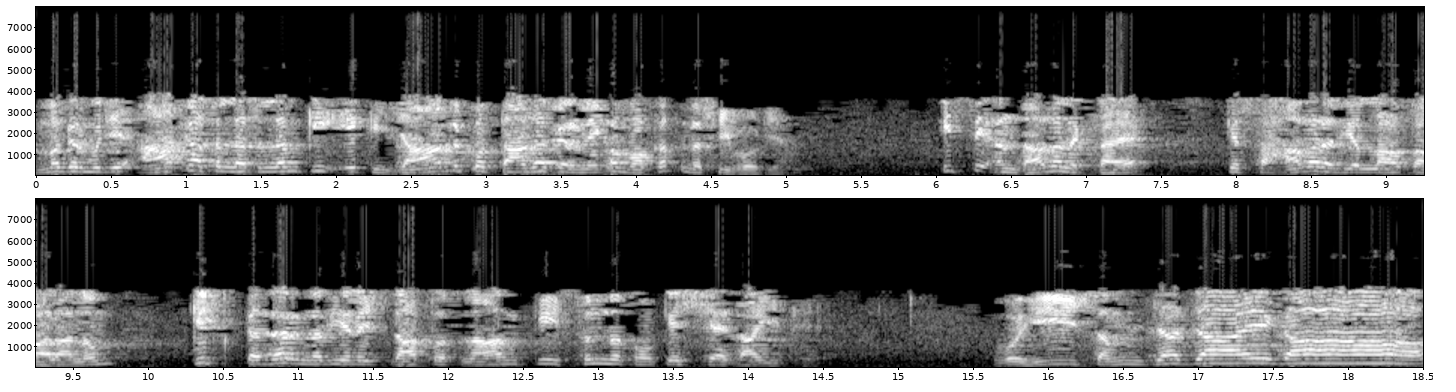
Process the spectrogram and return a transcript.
مگر مجھے آقا صلی اللہ علیہ وسلم کی ایک یاد کو تازہ کرنے کا موقع نصیب ہو گیا۔ اس سے اندازہ لگتا ہے کہ صحابہ رضی اللہ تعالیٰ عنہ کس قدر نبی علیہ السلاط اسلام کی سنتوں کے شہدائی تھے۔ وہی سمجھا جائے گا،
